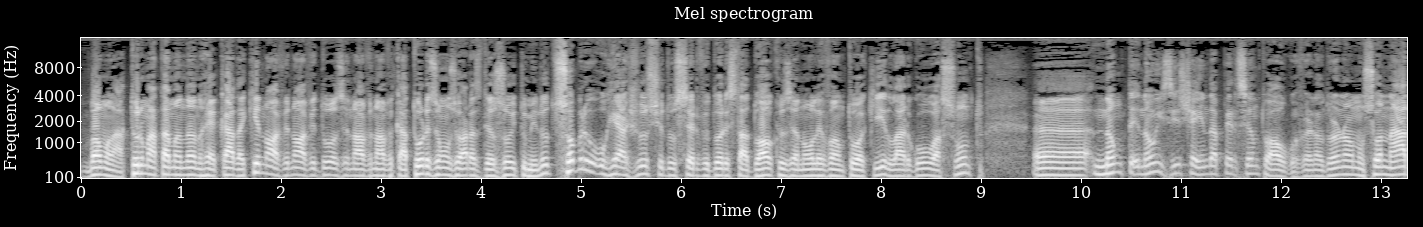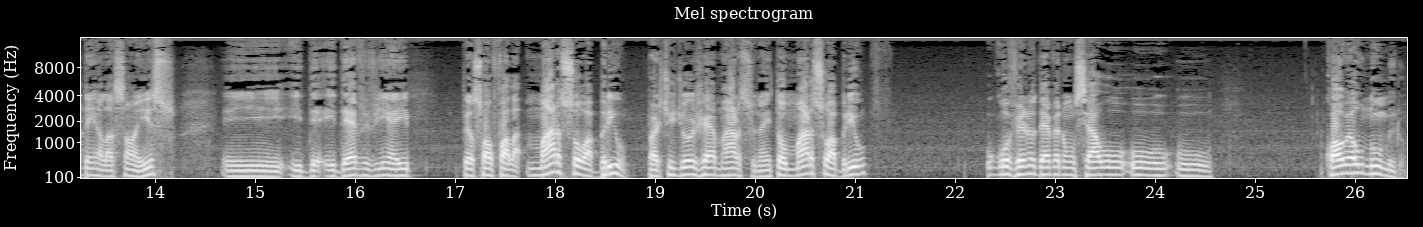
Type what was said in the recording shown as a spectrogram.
Vamos lá, a turma está mandando recado aqui, 9912-9914, 11 horas 18 minutos. Sobre o reajuste do servidor estadual que o Zenon levantou aqui, largou o assunto, uh, não, te, não existe ainda percentual. O governador não anunciou nada em relação a isso e, e, de, e deve vir aí, o pessoal fala março ou abril, a partir de hoje é março, né? Então, março, abril, o governo deve anunciar o, o, o qual é o número,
